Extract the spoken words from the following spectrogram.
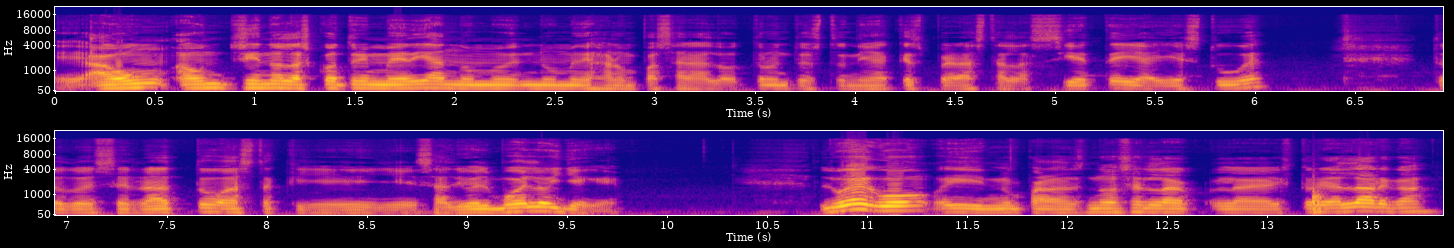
eh, aún, aún siendo las cuatro y media no me, dejaron pasar al otro, entonces tenía que esperar hasta las 7 y ahí estuve todo ese rato hasta que salió el vuelo y llegué. Luego, y para no hacer la, historia larga,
